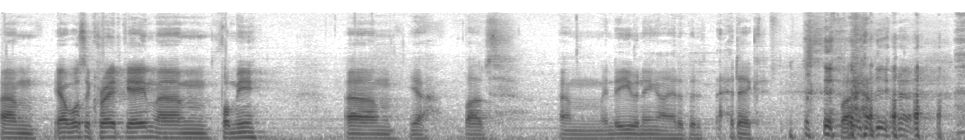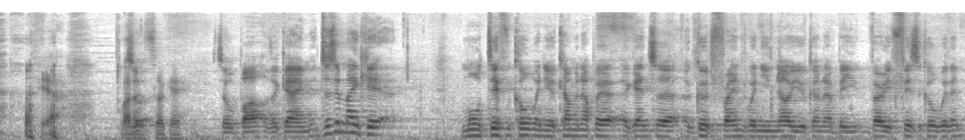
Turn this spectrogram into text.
yeah, it was a great game for me. yeah, but um, in the evening, I had a bit of headache. but, yeah. yeah, but so, it's okay. It's all part of the game. Does it make it more difficult when you're coming up against a, a good friend when you know you're going to be very physical with him?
